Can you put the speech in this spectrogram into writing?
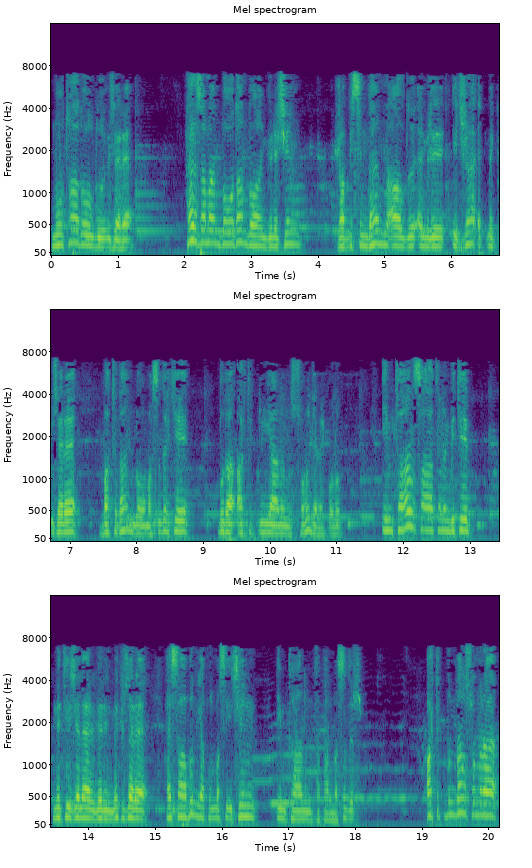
mutat olduğu üzere her zaman doğudan doğan güneşin Rabbisinden aldığı emri icra etmek üzere batıdan doğmasıdır ki bu da artık dünyanın sonu demek olup imtihan saatinin bitip neticeler verilmek üzere hesabın yapılması için imtihanın kapanmasıdır. Artık bundan sonra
